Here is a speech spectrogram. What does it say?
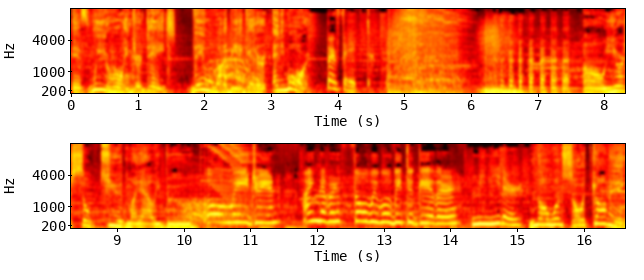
If we ruin their dates, they won't want to be together anymore. Perfect. Oh, you're so cute, my alley boo. Oh, Adrien, I never thought we would be together. Me neither. No one saw it coming.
